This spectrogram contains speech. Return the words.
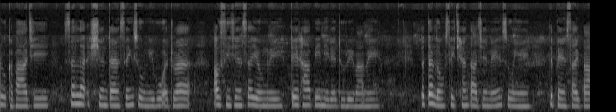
တို့ကဘာကြီး ဆက်လက်ရှင်တန်စိမ့်ဆူနေဖို့အတွက် အောက်ဆီဂျင်စက်ရုံတွေတည်ထားပေးနေတဲ့သူတွေပါပဲတသက်လုံးစိတ်ချမ်းသာခြင်းနဲ့ဆိုရင်တစ်ပင်ဆိုင်ပါ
